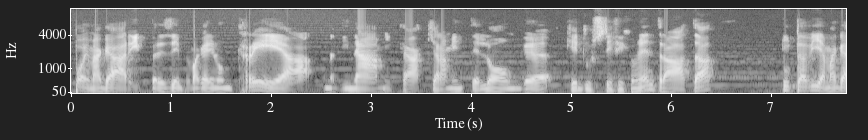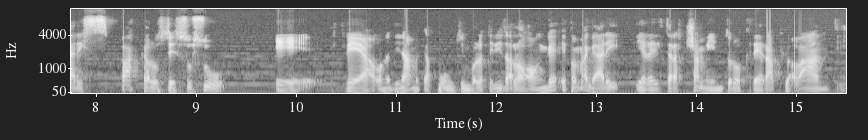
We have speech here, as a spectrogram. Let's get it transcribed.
poi magari, per esempio, magari non crea una dinamica chiaramente long che giustifichi un'entrata, tuttavia magari spacca lo stesso su e crea una dinamica appunto in volatilità long e poi magari il ritracciamento lo creerà più avanti.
